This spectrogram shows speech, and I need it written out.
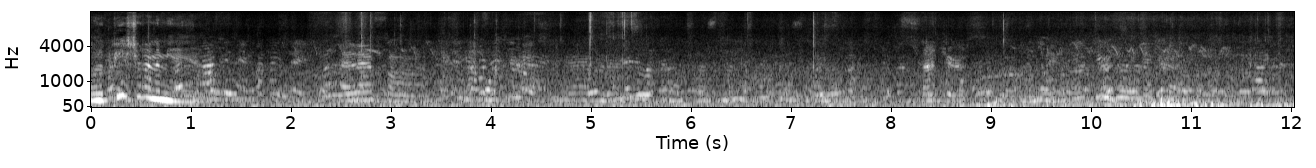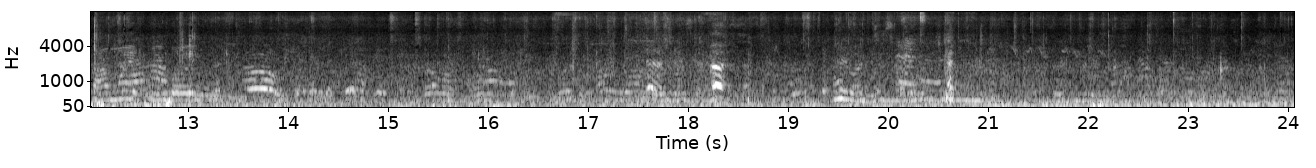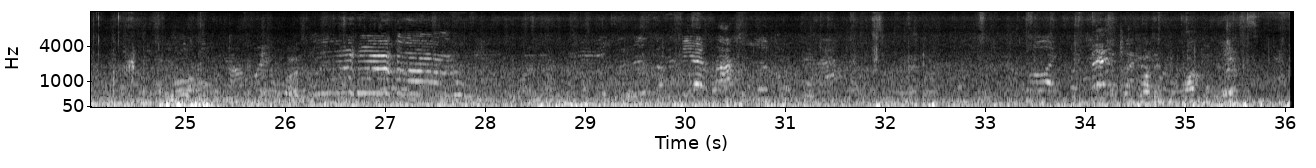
ஒரு பீஸ் சொல்லணும் மீன் Elephant. Not sure. Yeah.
